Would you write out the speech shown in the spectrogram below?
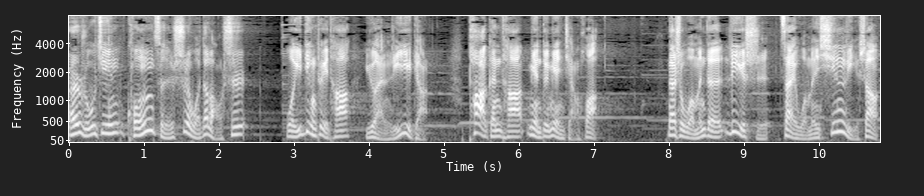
而如今孔子是我的老师。我一定对他远离一点儿，怕跟他面对面讲话。那是我们的历史在我们心理上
